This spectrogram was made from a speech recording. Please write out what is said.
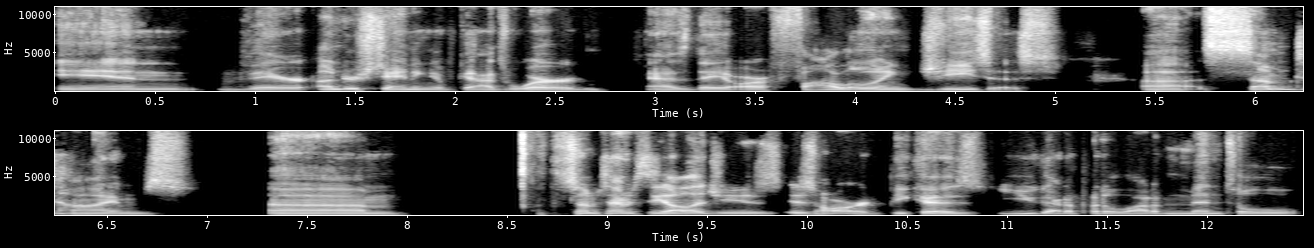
in their understanding of God's word as they are following Jesus, uh, sometimes um, sometimes theology is is hard because you got to put a lot of mental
